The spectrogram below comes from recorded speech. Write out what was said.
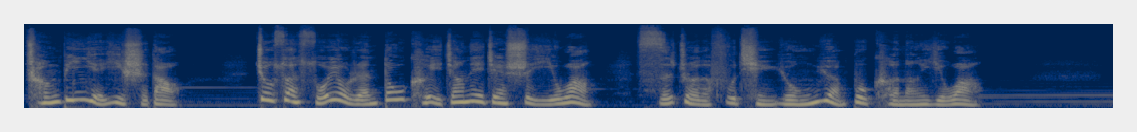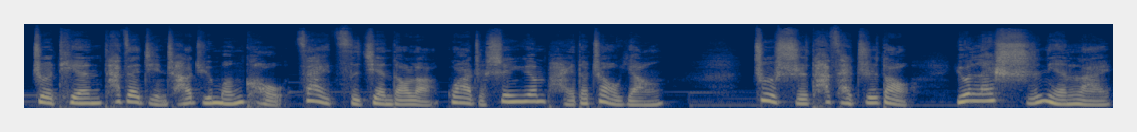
程斌也意识到，就算所有人都可以将那件事遗忘，死者的父亲永远不可能遗忘。这天，他在警察局门口再次见到了挂着深渊牌的赵阳。这时，他才知道，原来十年来，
